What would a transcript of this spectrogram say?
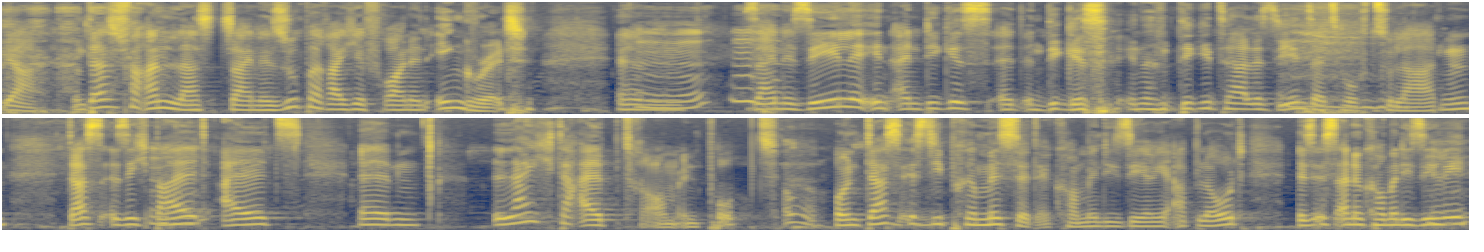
Ja, und das veranlasst seine superreiche Freundin Ingrid, ähm, Mhm. seine Seele in ein, diges, äh, ein, diges, in ein digitales Jenseits hochzuladen, das Mhm. sich bald als ähm, leichter Albtraum entpuppt. Oh. Und das ist die Prämisse der Comedy-Serie Upload. Es ist eine Comedy-Serie, Mhm.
